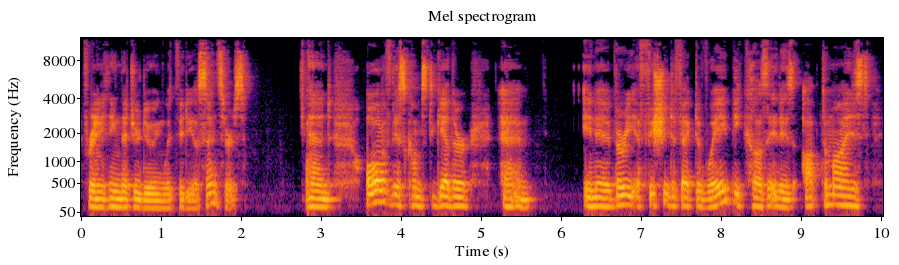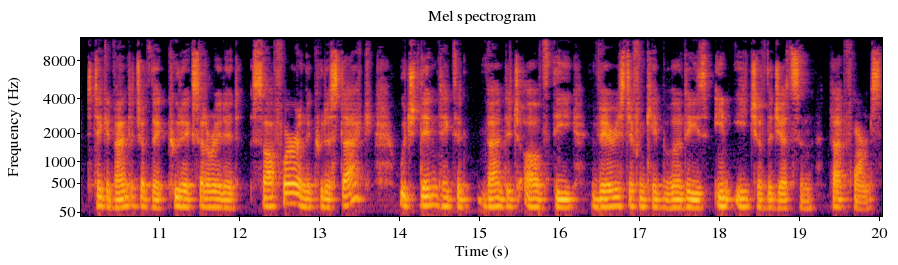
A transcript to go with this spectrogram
for anything that you're doing with video sensors. And all of this comes together um, in a very efficient, effective way because it is optimized to take advantage of the CUDA accelerated software and the CUDA stack, which then takes advantage of the various different capabilities in each of the Jetson platforms.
